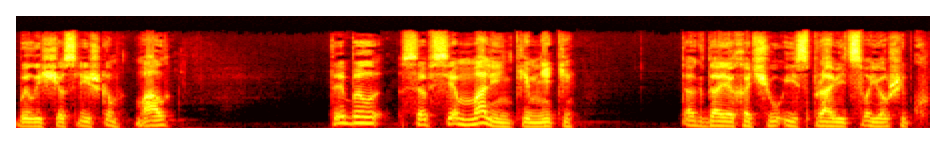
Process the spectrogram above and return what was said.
был еще слишком мал? — Ты был совсем маленьким, Ники. Тогда я хочу исправить свою ошибку.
